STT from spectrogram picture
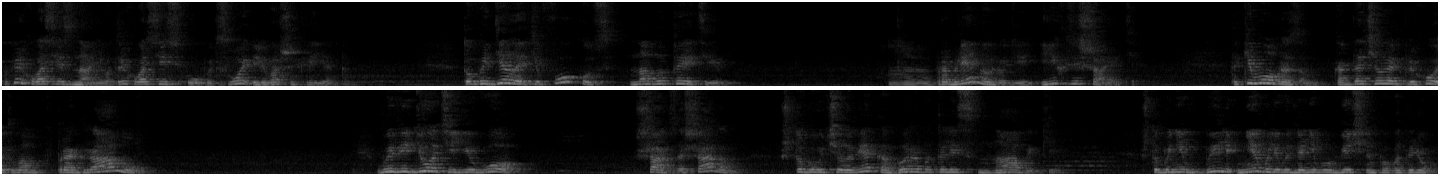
Во-первых, у вас есть знания, во-вторых, у вас есть опыт свой или ваших клиентов. то вы делаете фокус на вот эти проблемы у людей и их решаете. Таким образом, когда человек приходит вам в программу, вы ведете его шаг за шагом, чтобы у человека выработались навыки, чтобы не были, не были вы для него вечным поводырем.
